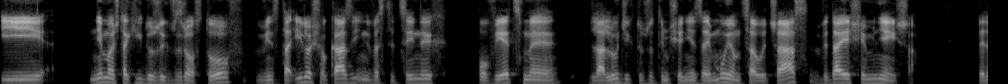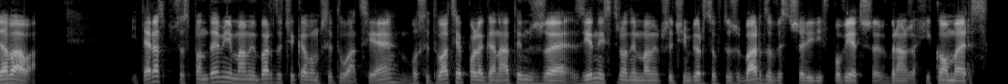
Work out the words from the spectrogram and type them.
I nie ma już takich dużych wzrostów, więc ta ilość okazji inwestycyjnych, powiedzmy, dla ludzi, którzy tym się nie zajmują cały czas, wydaje się mniejsza. Wydawała. I teraz przez pandemię mamy bardzo ciekawą sytuację, bo sytuacja polega na tym, że z jednej strony mamy przedsiębiorców, którzy bardzo wystrzelili w powietrze w branżach e-commerce,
